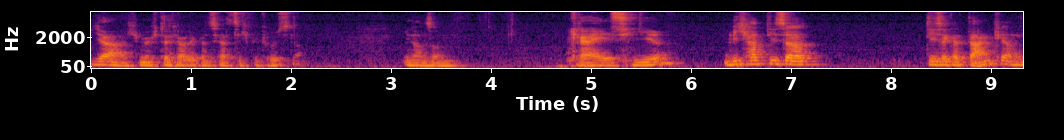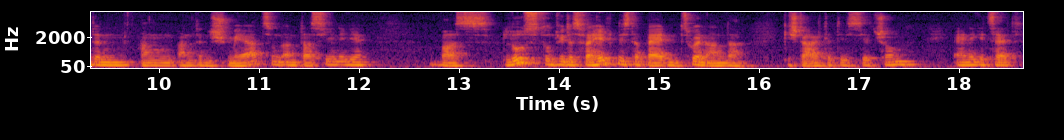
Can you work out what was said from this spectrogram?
Ja, ich möchte euch alle ganz herzlich begrüßen in unserem Kreis hier. Mich hat dieser, dieser Gedanke an den, an, an den Schmerz und an dasjenige, was Lust und wie das Verhältnis der beiden zueinander gestaltet ist, jetzt schon einige Zeit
